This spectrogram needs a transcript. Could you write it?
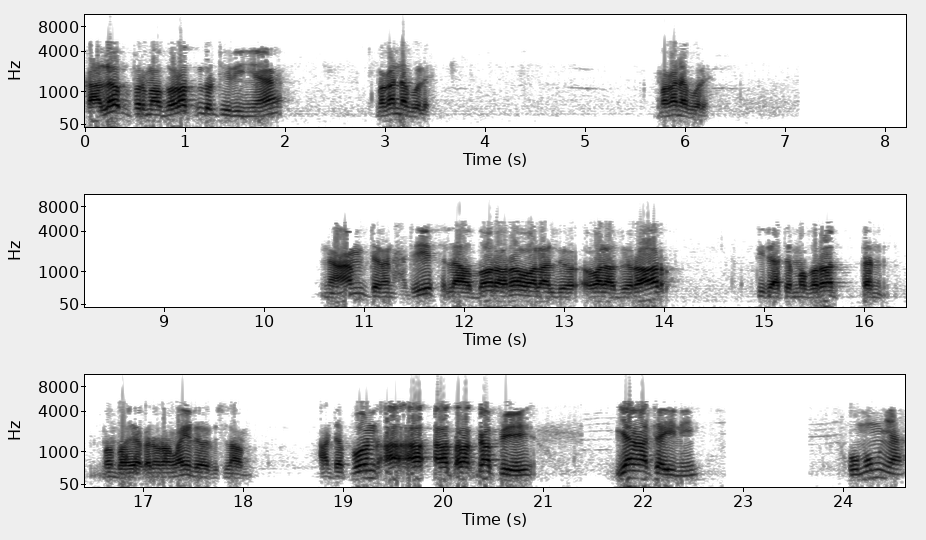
Kalau bermabarat untuk dirinya, maka tidak boleh. Maka tidak boleh. Naam dengan hadis la darara wala dirar tidak ada mudarat dan membahayakan orang lain dalam Islam. Adapun alat-alat KB yang ada ini umumnya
